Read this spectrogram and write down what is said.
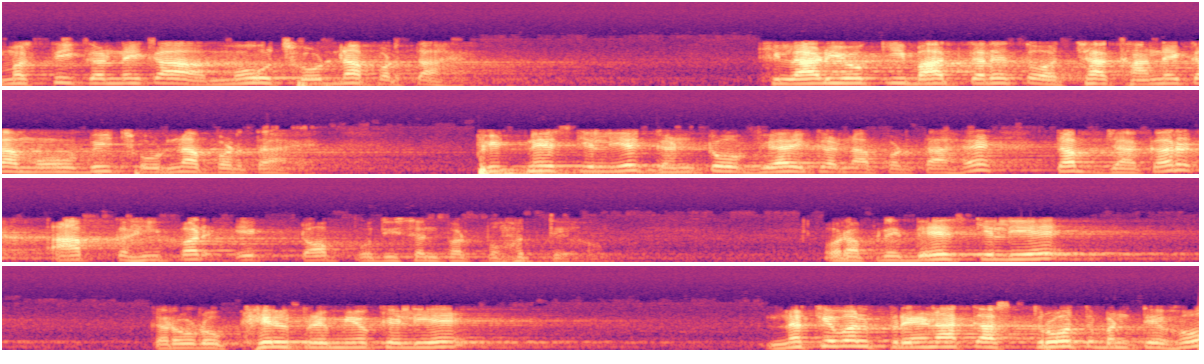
मस्ती करने का मोह छोड़ना पड़ता है। खिलाड़ियों की बात करें तो अच्छा खाने का मोह भी छोड़ना पड़ता है। फिटनेस के लिए घंटों व्यय करना पड़ता है, तब जाकर आप कहीं पर एक टॉप पोजीशन पर पहुँचते हो। और अपने देश के लिए करोड़ों खेल प्रेमियों के लिए न केवल प्रेरणा का स्रोत बनते हो,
